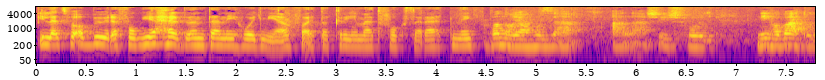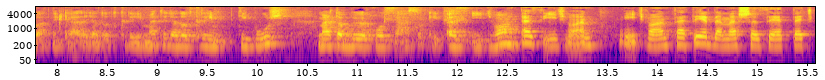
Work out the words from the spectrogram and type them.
illetve a bőre fogja eldönteni, hogy milyen fajta krémet fog szeretni. Van olyan hozzáállás is, hogy néha váltogatni kell egy adott krémet, egy adott krém típust, mert a bőr hozzászokik. Ez így van? Ez így van, így van. Tehát érdemes ezért egy,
